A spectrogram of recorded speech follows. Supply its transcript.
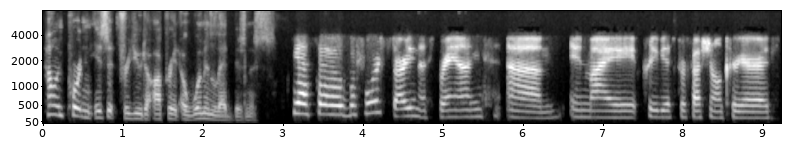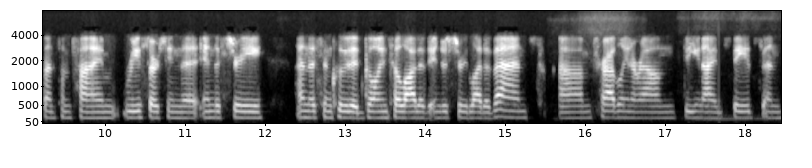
how important is it for you to operate a woman led business? Yeah, so before starting this brand, um, in my previous professional career, I spent some time researching the industry, and this included going to a lot of industry led events, um, traveling around the United States, and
